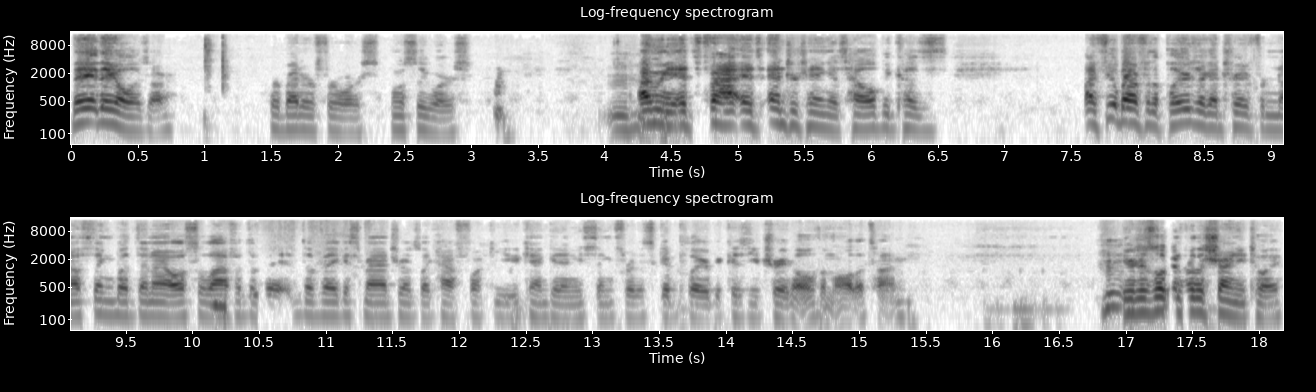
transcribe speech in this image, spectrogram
They they always are, for better or for worse. Mostly worse. Mm-hmm. I mean, it's fat. It's entertaining as hell because I feel bad for the players. I got traded for nothing, but then I also laugh at the the Vegas manager. It's like, how fuck you! You can't get anything for this good player because you trade all of them all the time. You're just looking for the shiny toy."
